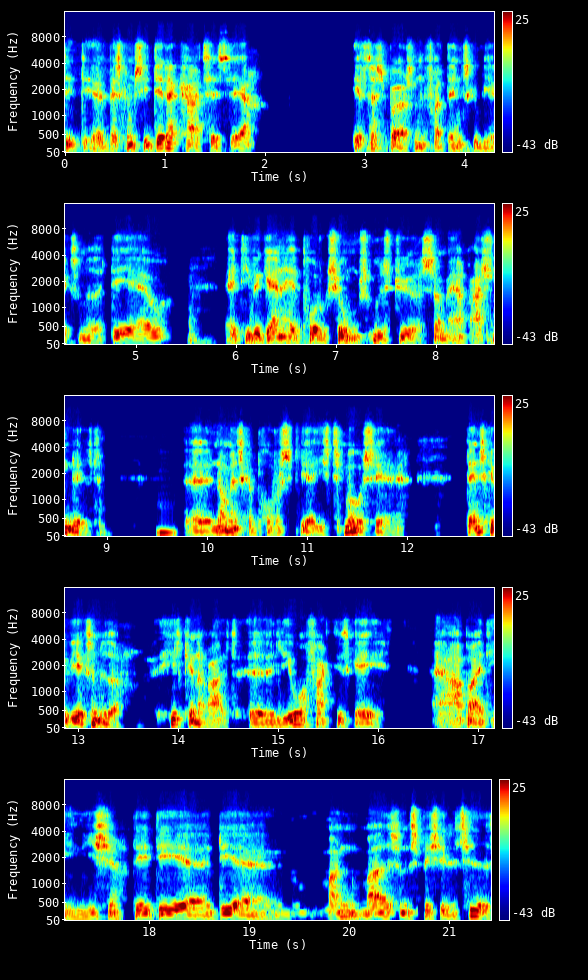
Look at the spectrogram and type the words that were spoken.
det, det, øh, hvad skal man sige, det der karakteriserer efterspørgselen fra danske virksomheder, det er jo, at de vil gerne have produktionsudstyr, som er rationelt, øh, når man skal producere i små serier. Danske virksomheder, helt generelt, øh, lever faktisk af at arbejde i nischer. Det, det, er, det er mange meget sådan specialiserede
